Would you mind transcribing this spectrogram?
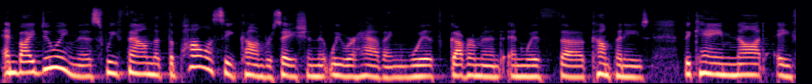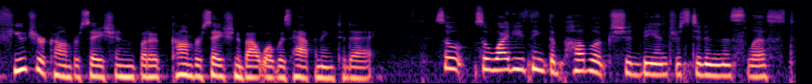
And by doing this, we found that the policy conversation that we were having with government and with uh, companies became not a future conversation, but a conversation about what was happening today. So, so why do you think the public should be interested in this list?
